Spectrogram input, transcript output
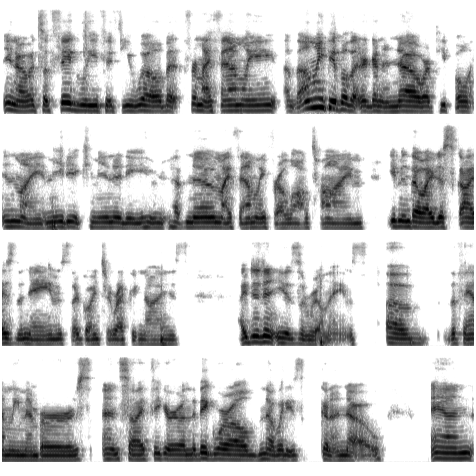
you know, it's a fig leaf, if you will. But for my family, the only people that are going to know are people in my immediate community who have known my family for a long time. Even though I disguise the names, they're going to recognize. I didn't use the real names of the family members. And so I figure in the big world, nobody's going to know. And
